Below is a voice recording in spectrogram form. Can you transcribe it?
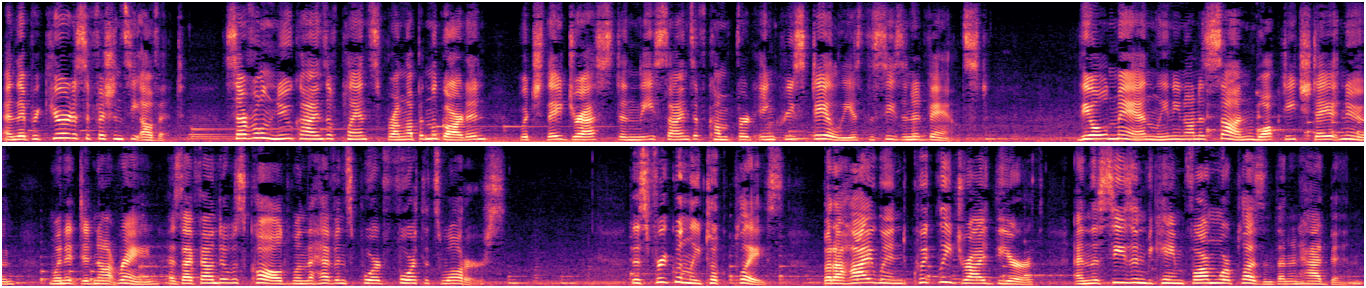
and they procured a sufficiency of it. Several new kinds of plants sprung up in the garden, which they dressed, and these signs of comfort increased daily as the season advanced. The old man, leaning on his son, walked each day at noon, when it did not rain, as I found it was called when the heavens poured forth its waters. This frequently took place, but a high wind quickly dried the earth, and the season became far more pleasant than it had been.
